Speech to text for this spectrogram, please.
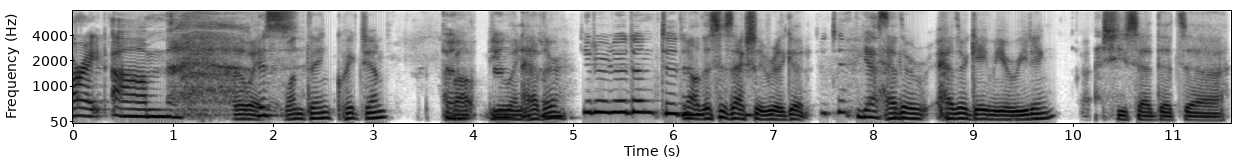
All right. Um, By the way, This- one thing, quick, Jim, about you and Heather. No, this is actually really good. Yes. Heather Heather gave me a reading. She said that uh,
